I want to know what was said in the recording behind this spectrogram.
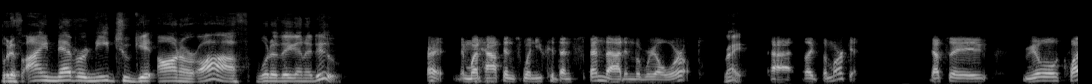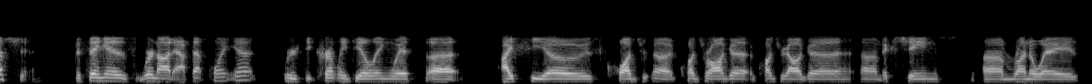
But if I never need to get on or off, what are they going to do? Right. And what happens when you could then spend that in the real world? Right. At like the market. That's a real question. The thing is, we're not at that point yet. We're currently dealing with uh, ICOs, quadr- uh, quadraga, quadriga um, exchange um, runaways.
